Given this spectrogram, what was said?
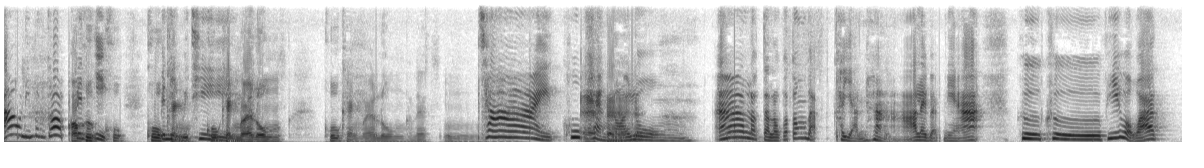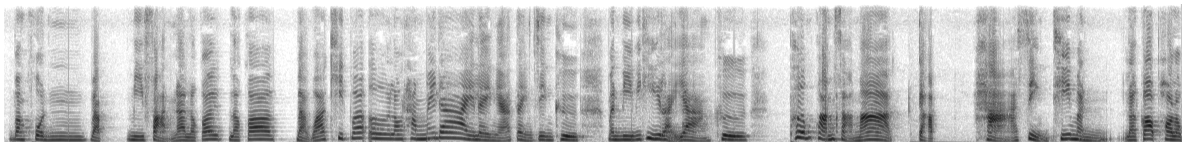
อ้าวนี่มันก็ก็เป็นคืออีกคู่คู่เป็นอีแข่กงวิธีคู่แข่งน้อยลง คู่แข่งน้อยลงนะอืมใช่ คู่แข่งน้อยลงอ่าเราแต่เราก็ต้องแบบขยันหาอะไรแบบเนี้ยคือคือพี่บอกว่า บางคนแบบมีฝันนะแล้วก็แล้วก็แบบว่าคิดว่าเออเราทำไม่ได้อะไรเงี้ยแต่จริงๆคือมันมีวิธีหลายอย่างคือเพิ่มความสามารถกับหาสิ่งที่มันแล้วก็พอเรา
